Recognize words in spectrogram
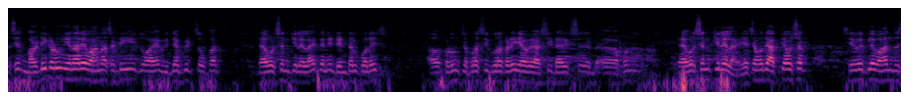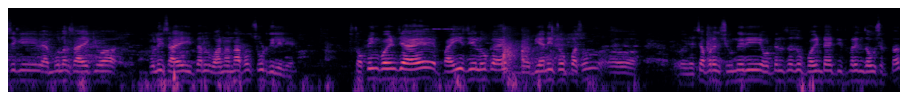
तसेच मार्डीकडून येणाऱ्या वाहनासाठी जो आहे विद्यापीठ चौकात डायव्हर्शन केलेलं आहे. त्यांनी डेंटल कॉलेज कडून चपराशीपुराकडे यावे अशी डायरेक्शन आपण डायव्हर्शन केलेलं आहे. याच्यामध्ये अत्यावश्यक सेवेतले वाहन जसे की ॲम्ब्युलन्स आहे किंवा पोलीस आहे इतर वाहनांना आपण सूट दिलेली आहे. स्टॉपिंग पॉईंट जे आहे पायी जे लोक आहेत बियाणी चौकपासून याच्यापर्यंत शिवनेरी हॉटेलचा जो पॉईंट आहे तिथपर्यंत जाऊ शकतात.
